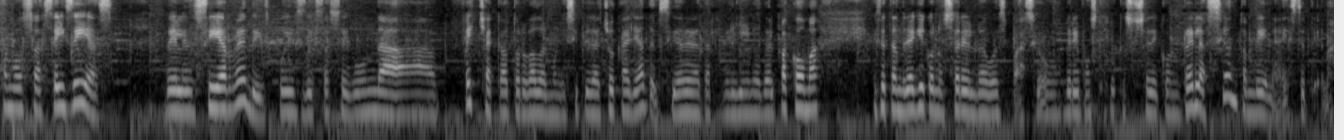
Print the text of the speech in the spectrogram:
Estamos a seis días del cierre después de esta segunda fecha que ha otorgado el municipio de Achocalla del cierre del relleno del Pacoma y se tendría que conocer el nuevo espacio. Veremos qué es lo que sucede con relación también a este tema.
